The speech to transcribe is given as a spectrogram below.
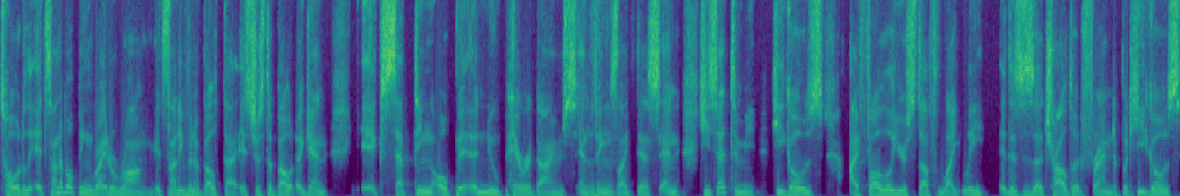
totally it's not about being right or wrong. It's not even about that. It's just about again accepting open uh, new paradigms and mm-hmm. things like this. And he said to me he goes i follow your stuff lightly. This is a childhood friend. But he goes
